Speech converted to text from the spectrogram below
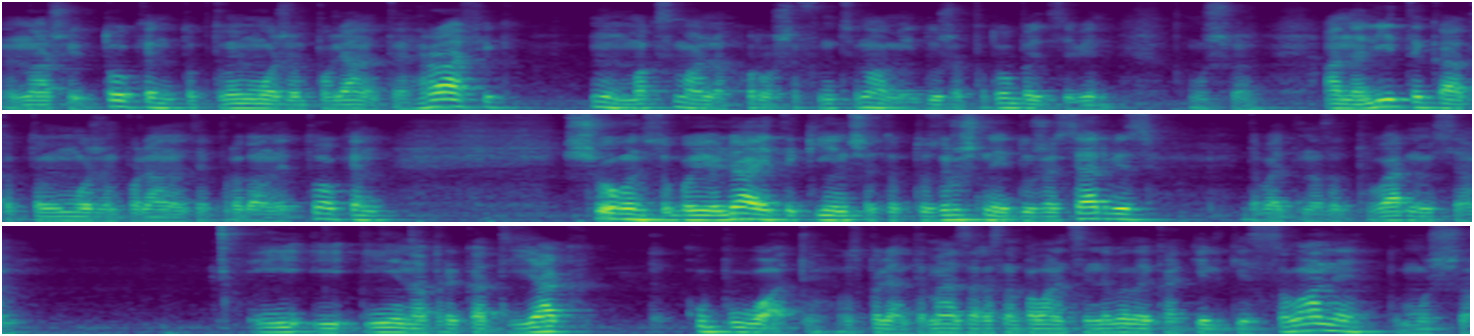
наш токен. Тобто ми можемо поглянути графік. Ну, максимально хороший функціонал, мені дуже подобається він, тому що аналітика, тобто ми можемо поглянути про даний токен, що він собою являє, таке інше. Тобто зручний дуже сервіс. Давайте назад повернемося. І, і, і, наприклад, як купувати. Ось погляньте, у мене зараз на балансі невелика кількість солани, тому що,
